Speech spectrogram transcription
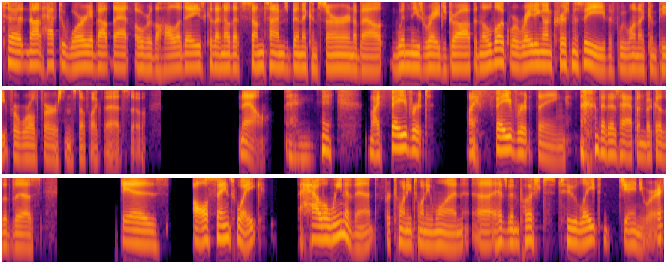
to not have to worry about that over the holidays because I know that's sometimes been a concern about when these raids drop and they'll look, we're raiding on Christmas Eve if we want to compete for World First and stuff like that. So now, my favorite, my favorite thing that has happened because of this is All Saints Wake the Halloween event for 2021 uh, has been pushed to late January.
